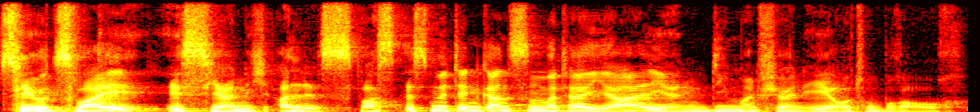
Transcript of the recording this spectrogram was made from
CO2 ist ja nicht alles. Was ist mit den ganzen Materialien, die man für ein E-Auto braucht?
